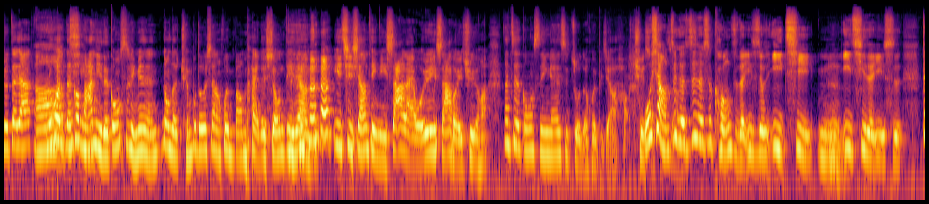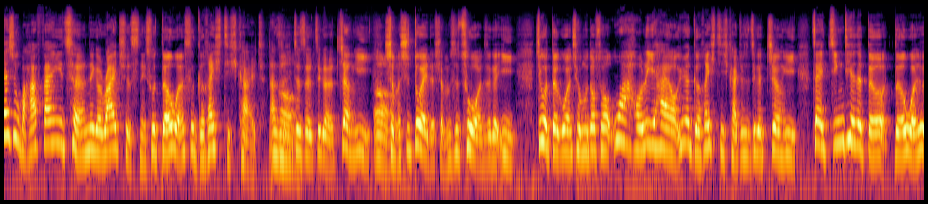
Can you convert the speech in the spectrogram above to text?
就大家哦如果能够把你的公司里面的人弄得全部都像混帮派的兄弟那样子 义气相挺，你杀来我愿意杀回去的话，那这个公司应该是做的会比较好。确实，我想这个真的是孔子的意思，就是义气，嗯，义气的意思。但是我把它翻译成那个 righteous，你说德文是 gerechtigkeit，那是嗯就是这个正义，嗯什么是对的，什么是错的这个义。结果德国人全部都说哇，好厉害哦，因为 gerechtigkeit 就是这个正义，在今天的德德文就。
